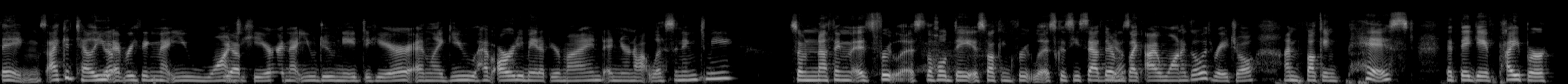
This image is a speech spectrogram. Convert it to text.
things. I could tell you Yep. everything that you want Yep. to hear and that you do need to hear and like you have already made up your mind and you're not listening to me. So nothing is fruitless. The whole date is fucking fruitless because he sat there and was like, I want to go with Rachel. I'm fucking pissed that they gave Piper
